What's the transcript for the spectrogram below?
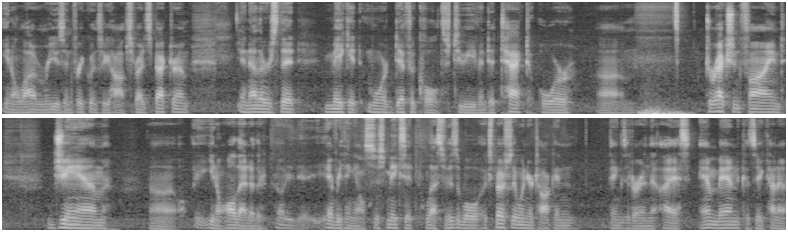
you know, a lot of them are using frequency hop spread spectrum and others that make it more difficult to even detect or um, direction find, jam, uh, you know, all that other, everything else just makes it less visible, especially when you're talking things that are in the ISM band because they kind of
